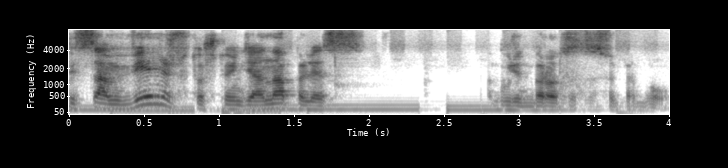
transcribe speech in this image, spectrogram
ты сам веришь в то, что Индианаполис будет бороться за Супербол?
